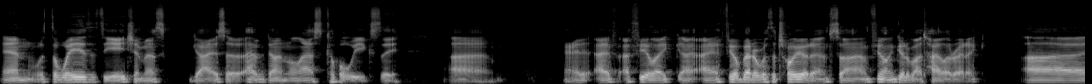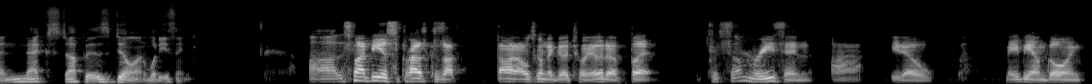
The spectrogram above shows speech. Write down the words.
And with the way that the HMS guys have, done in the last couple weeks, they uh, I, I, feel like I, I, feel better with the Toyota, and so I'm feeling good about Tyler Reddick. Uh, next up is Dillon. What do you think? Uh, this might be a surprise because I thought I was going to go Toyota, but for some reason, uh, you know, maybe I'm going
